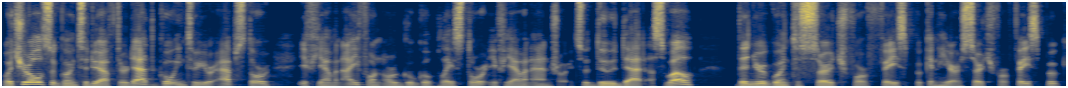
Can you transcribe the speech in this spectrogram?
What you're also going to do after that, go into your app store if you have an iPhone or Google Play Store if you have an Android. So do that as well. Then you're going to search for Facebook and here, search for Facebook.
